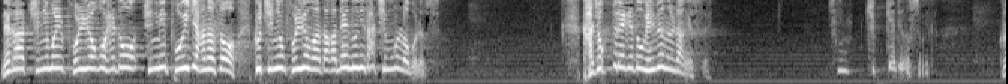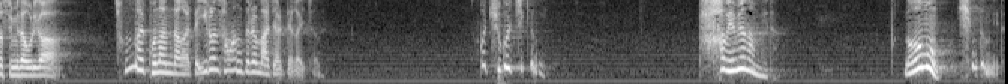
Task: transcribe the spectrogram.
내가 주님을 보려고 해도 주님이 보이지 않아서 그 주님을 보려고 하다가 내 눈이 다 짓물러 버렸어요. 가족들에게도 외면을 당했어요. 주님 죽게 되었습니다. 그렇습니다. 우리가 정말 고난 당할 때 이런 상황들을 맞이할 때가 있잖아요. 정말 죽을 지경이. 다 외면합니다. 너무 힘듭니다.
